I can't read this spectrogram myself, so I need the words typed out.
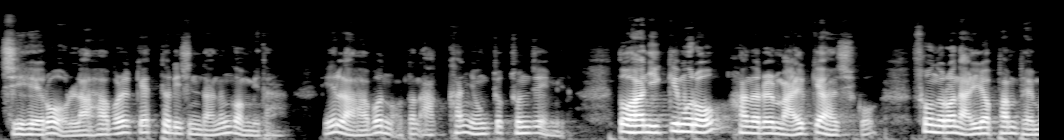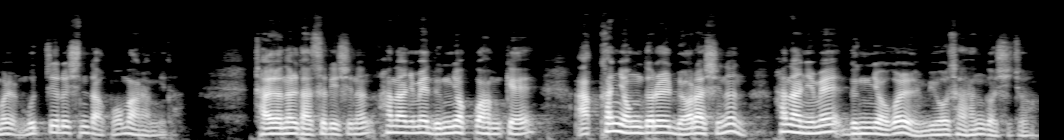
지혜로 라합을 깨뜨리신다는 겁니다. 이 라합은 어떤 악한 영적 존재입니다. 또한 입김으로 하늘을 맑게 하시고 손으로 날렵한 뱀을 무찌르신다고 말합니다. 자연을 다스리시는 하나님의 능력과 함께 악한 영들을 멸하시는 하나님의 능력을 묘사한 것이죠.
